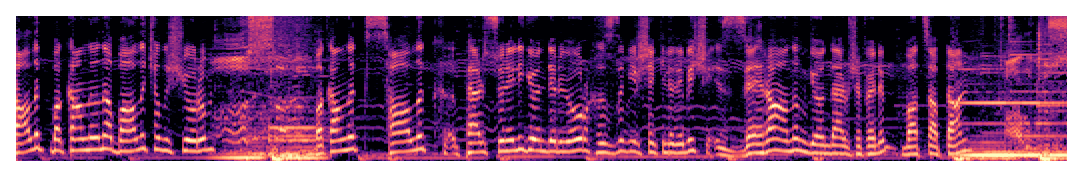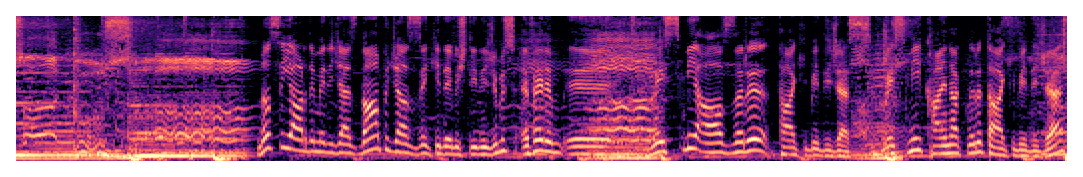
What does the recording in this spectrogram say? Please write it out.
Sağlık Bakanlığı'na bağlı çalışıyorum. Bakanlık sağlık personeli gönderiyor hızlı bir şekilde demiş. Zehra Hanım göndermiş efendim WhatsApp'tan. Nasıl yardım edeceğiz? Ne yapacağız Zeki demiş dinleyicimiz. Efendim e, resmi ağızları takip edeceğiz. Resmi kaynakları takip edeceğiz.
